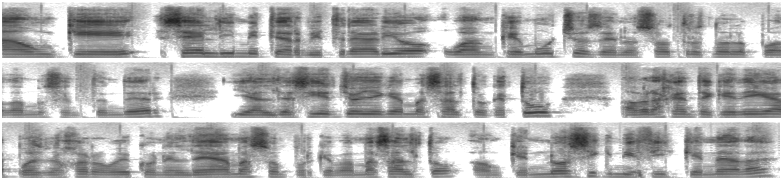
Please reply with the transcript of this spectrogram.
aunque sea el límite arbitrario o aunque muchos de nosotros no lo podamos entender, y al decir yo llegué más alto que tú, habrá gente que diga, pues mejor me voy con el de Amazon porque va más alto, aunque no signifique nada,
